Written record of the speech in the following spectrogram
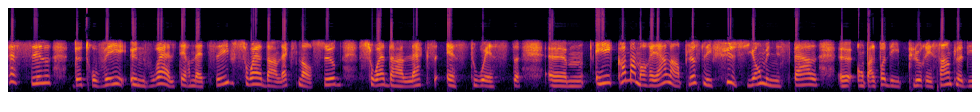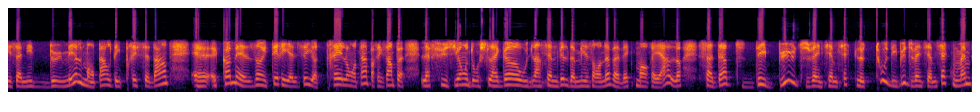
facile de trouver une voie alternative, soit dans l'axe nord-sud, soit dans l'axe est-ouest. Euh, et comme à Montréal, en plus, les fusions municipales, euh, on parle pas des plus récentes, des années 2000, mais on parle des précédentes, comme elles ont été réalisées il y a très longtemps, par exemple, la fusion d'Hochelaga ou de l'ancienne ville de Maisonneuve avec Montréal, ça date du début du 20e siècle, le tout début du 20e siècle, ou même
